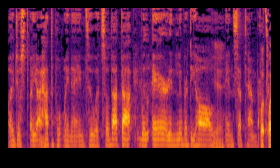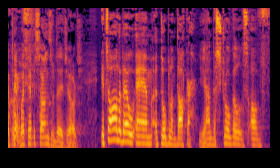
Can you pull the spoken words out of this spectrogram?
I just I, I had to put my name to it. So that that will air in Liberty Hall Yeah. in September. What, what, type, what type of songs are they, George? It's all about um, a Dublin docker Yeah. and the struggles of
